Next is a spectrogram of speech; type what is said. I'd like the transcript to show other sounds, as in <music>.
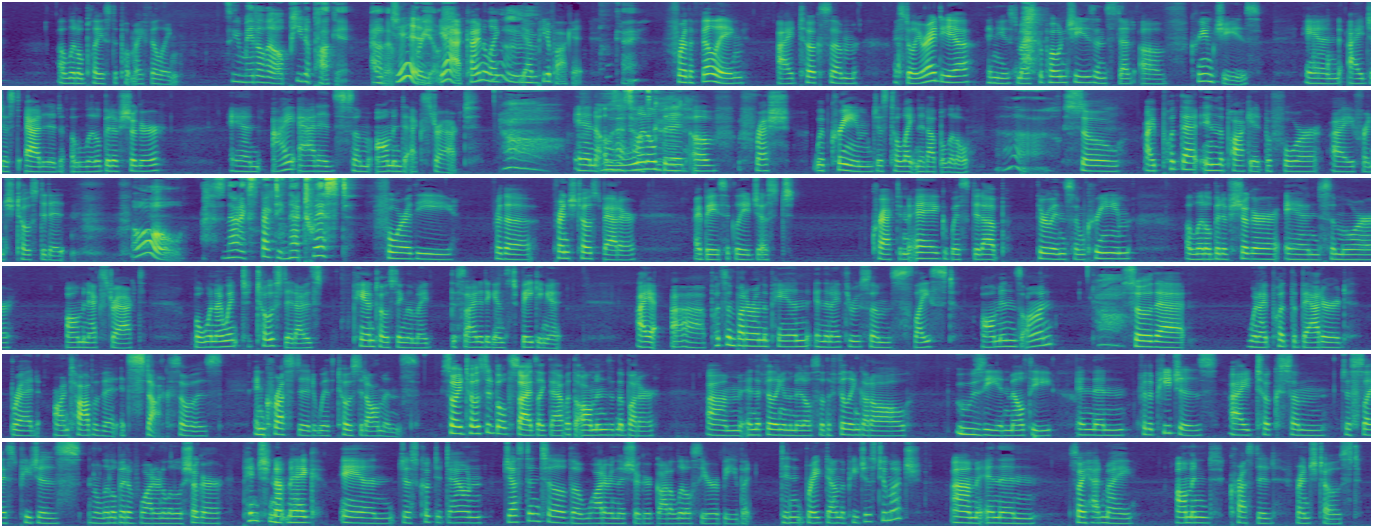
a little place to put my filling. so you made a little pita pocket out I of did. brioche? Yeah, kind of like yeah, pita pocket. Okay. For the filling, I took some, I stole your idea and used mascarpone cheese instead of cream cheese. And I just added a little bit of sugar and I added some almond extract <gasps> and a Ooh, little good. bit of fresh whipped cream just to lighten it up a little. Ah. So I put that in the pocket before I French toasted it. Oh, I was not expecting that twist. for the for the French toast batter, I basically just cracked an egg, whisked it up, threw in some cream, a little bit of sugar, and some more almond extract. But when I went to toast it, I was pan toasting them. I decided against baking it. I uh, put some butter on the pan, and then I threw some sliced almonds on, <gasps> so that when I put the battered bread on top of it, it stuck. So it was encrusted with toasted almonds. So I toasted both sides like that with the almonds and the butter um, and the filling in the middle. So the filling got all oozy and melty. And then for the peaches, I took some just sliced peaches and a little bit of water and a little sugar, pinched nutmeg, and just cooked it down just until the water and the sugar got a little syrupy, but didn't break down the peaches too much. Um, and then, so I had my almond crusted French toast,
